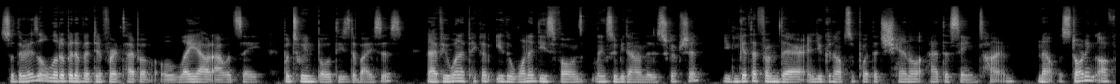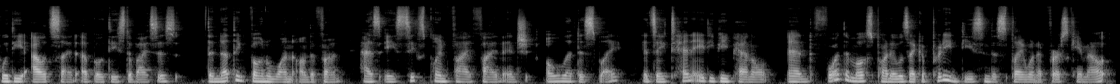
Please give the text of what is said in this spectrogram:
So there is a little bit of a different type of layout, I would say, between both these devices. Now, if you want to pick up either one of these phones, links will be down in the description. You can get that from there and you can help support the channel at the same time. Now, starting off with the outside of both these devices, the Nothing Phone 1 on the front has a 6.55 inch OLED display. It's a 1080p panel, and for the most part, it was like a pretty decent display when it first came out.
